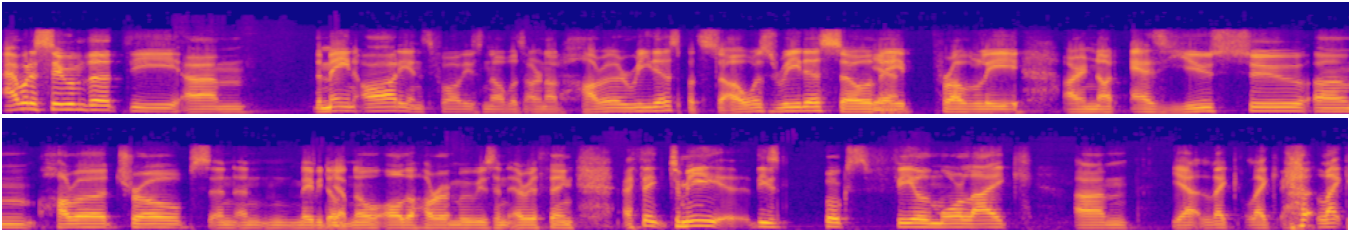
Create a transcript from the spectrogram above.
I would assume that the um, the main audience for these novels are not horror readers, but Star Wars readers. So Yeah. they probably are not as used to um, horror tropes and, and maybe don't Yep. know all the horror movies and everything. I think to me these books feel more like. Um, yeah, like like like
